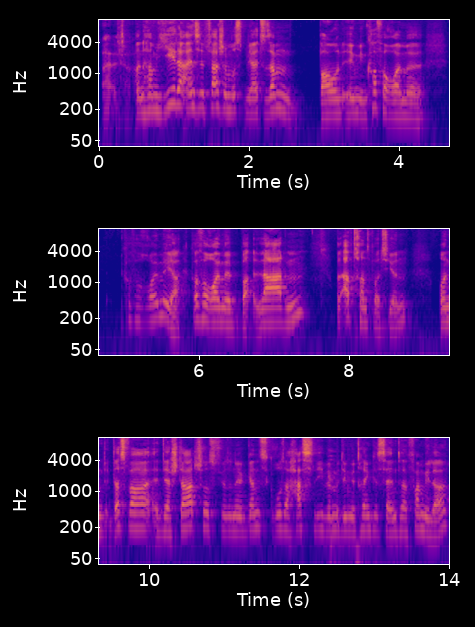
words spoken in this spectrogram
Alter. und haben jede einzelne Flasche mussten wir halt zusammenbauen, irgendwie in Kofferräume, Kofferräume, ja, Kofferräume laden und abtransportieren. Und das war der Startschuss für so eine ganz große Hassliebe mit dem Getränkecenter Famila.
